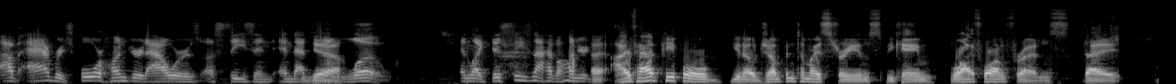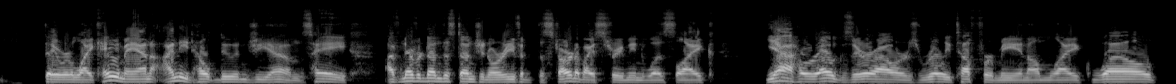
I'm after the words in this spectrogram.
I've averaged 400 hours a season and that's Yeah. the low. And like this season I have 100 I- I've had people, you know, jump into my streams, became lifelong friends. That they were like, "Hey, man, I need help doing GMs. Hey, I've never done this dungeon." Or even at the start of my streaming was like, "Yeah, heroic zero hour is really tough for me," and I'm like, "Well,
